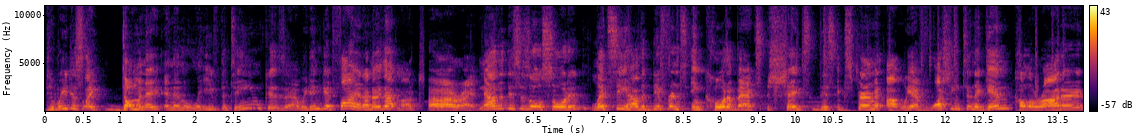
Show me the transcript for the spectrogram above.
Did we just like dominate and then leave the team? Because uh, we didn't get fired, I know that much. All right, now that this is all sorted, let's see how the difference in quarterbacks shakes this experiment up. We have Washington again, Colorado,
